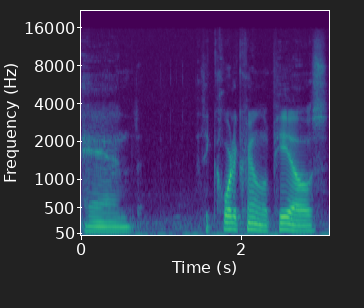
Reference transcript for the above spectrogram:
and the Court of Criminal Appeals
